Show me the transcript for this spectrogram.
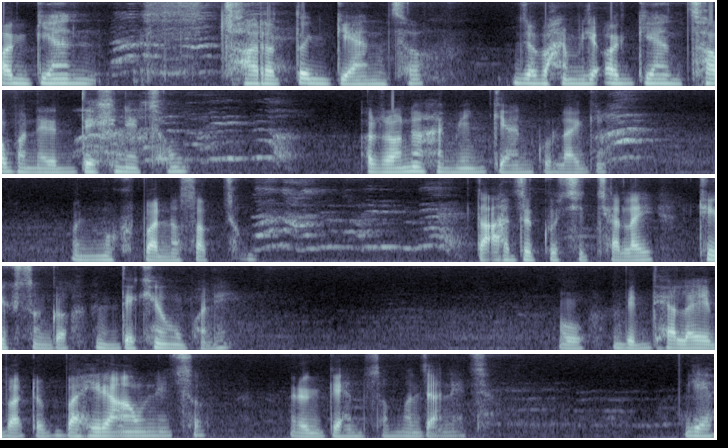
अज्ञान छ र त ज्ञान छ। जब हामीले अज्ञान छ भनेर देख्नेछौँ र न हामी ज्ञानको लागि उन्मुख बन्न सक्छौँ। त आजको शिक्षालाई ठिकसँग देख्यौँ भने? ऊ विद्यालयबाट बाहिर आउनेछ र ज्ञानसम्म जानेछ। या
